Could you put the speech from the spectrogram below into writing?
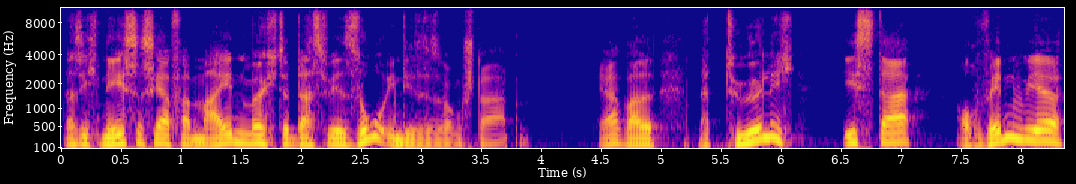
dass ich nächstes Jahr vermeiden möchte, dass wir so in die Saison starten. Ja, weil natürlich ist da, auch wenn wir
